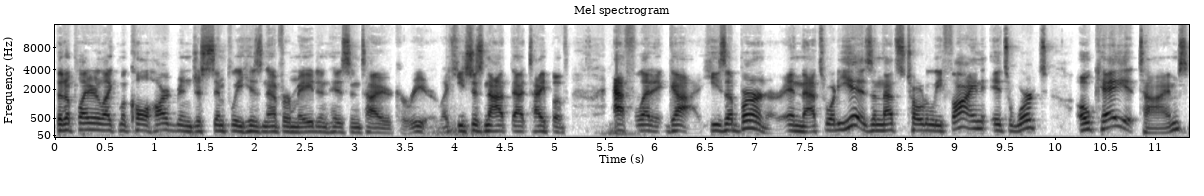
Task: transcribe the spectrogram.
that a player like Mecole Hardman just simply has never made in his entire career. Like he's just not that type of athletic guy. He's a burner, and that's what he is, and that's totally fine. It's worked okay at times.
